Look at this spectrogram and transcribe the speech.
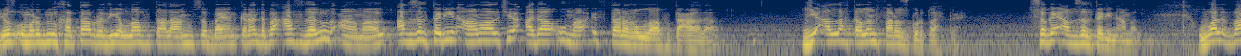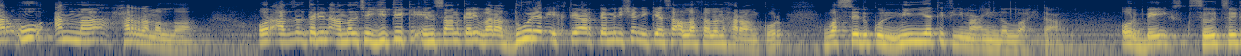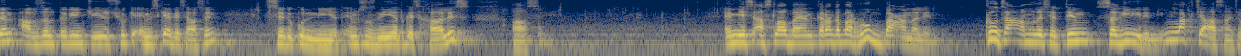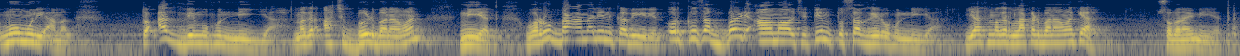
यह उमर अब्दुल खताब रज़ी अल्लाह तन सब बयान करान दपा अफजल आमाल अफजल तरीन आमाल अदा उमा इफ्तार ताला यह अल्लाह तालन फ़र्ज़ कोर तह पे सो गई अफजल तरीन अमल वल वर उ अम्मा हर्रम और अफजल तरीन अमल यह कि इंसान कर वरा दूर इख्तियार तमें नश यह कह अल्लाह तालन हराम कोर वसद नीयत फ़ीमा इंद अल्लाह और बेत सफजल तरीन चीज़ कि क्या गसन सिदकुन नीयत अम सीयत गालिस आसन अम असला बयान कर दपा रुब बमल कच अमल तम सगीर लकचान मामूली अमल तो अदिम नीया मगर अ बड़ बना नीयत व रुब अमल कबीर और कच बड़ अमाल तम तो सगीर हूँ नीया यगर लकट बना क्या सो बन नीयत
